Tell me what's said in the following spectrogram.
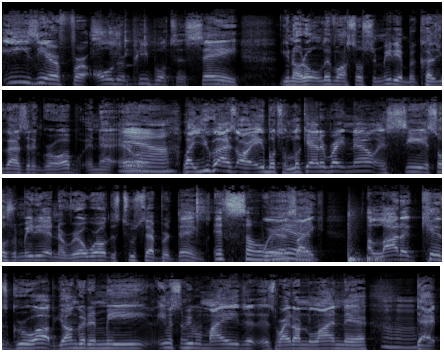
easier for older people to say, you know, don't live on social media because you guys didn't grow up in that era. Yeah. Like you guys are able to look at it right now and see it, social media in the real world is two separate things. It's so Whereas weird. like a lot of kids grew up younger than me, even some people my age is right on the line there Mm-hmm. that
